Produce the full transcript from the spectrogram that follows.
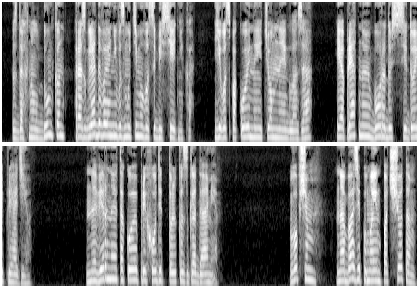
— вздохнул Дункан, разглядывая невозмутимого собеседника, его спокойные темные глаза — и опрятную бороду с седой прядью. Наверное, такое приходит только с годами. В общем, на базе, по моим подсчетам,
